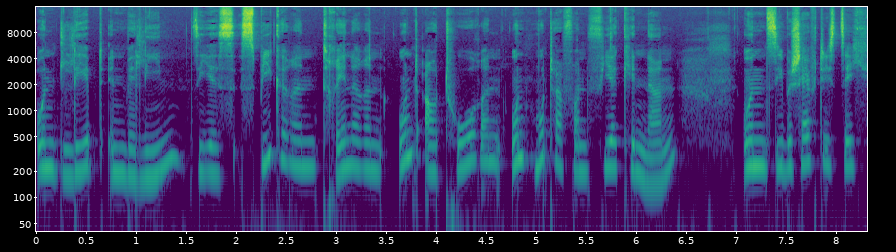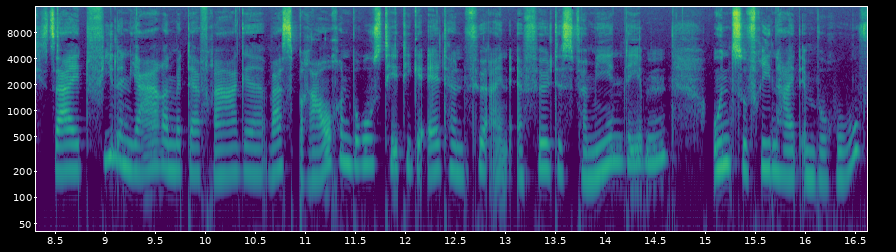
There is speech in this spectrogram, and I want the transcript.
und lebt in Berlin. Sie ist Speakerin, Trainerin und Autorin und Mutter von vier Kindern. Und sie beschäftigt sich seit vielen Jahren mit der Frage, was brauchen berufstätige Eltern für ein erfülltes Familienleben und Zufriedenheit im Beruf.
